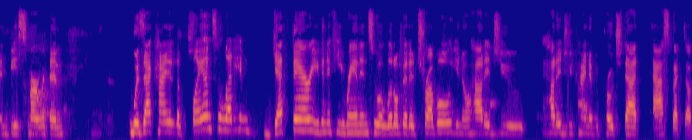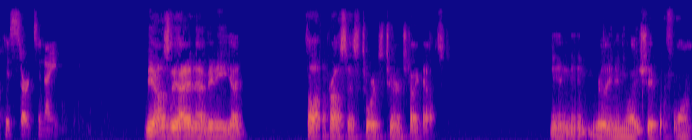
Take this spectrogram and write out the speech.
and be smart with him. Was that kind of the plan to let him get there, even if he ran into a little bit of trouble? You know, how did you how did you kind of approach that aspect of his start tonight? Yeah, honestly, I didn't have any uh, thought process towards 200 strikeouts in, in, really in any way, shape, or form.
